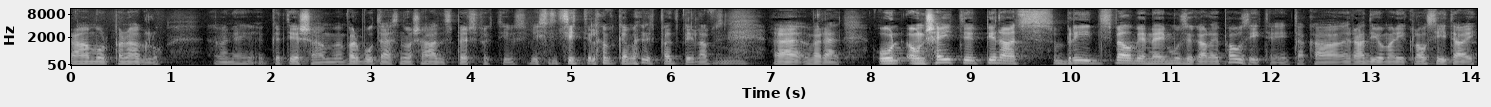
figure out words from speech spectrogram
rāmuru panaglu. Uh, Ka tiešām varbūt tās no šādas perspektīvas visi citi labi, kamēr es pats biju labs, mm. uh, varētu. Un, un šeit ir pienācis brīdis vēl vienai muzikālai pauzītei. Tā kā radījuma arī klausītāji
